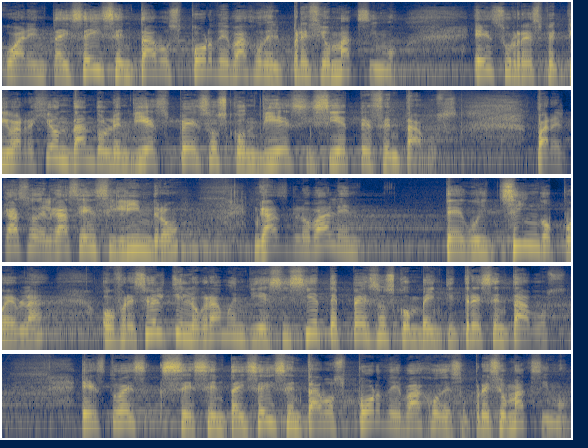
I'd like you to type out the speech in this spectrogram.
46 centavos por debajo del precio máximo en su respectiva región, dándolo en 10 pesos con 17 centavos. Para el caso del gas en cilindro, Gas Global en Tehuitzingo, Puebla, ofreció el kilogramo en 17 pesos con 23 centavos. Esto es 66 centavos por debajo de su precio máximo.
